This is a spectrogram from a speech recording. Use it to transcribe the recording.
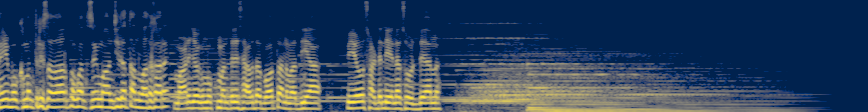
ਅਸੀਂ ਮੁੱਖ ਮੰਤਰੀ ਸਰਦਾਰ ਭਗਵੰਤ ਸਿੰਘ ਮਾਨ ਜੀ ਦਾ ਧੰਨਵਾਦ ਕਰ ਰਹੇ ਮਾਨਯੋਗ ਮੁੱਖ ਮੰਤਰੀ ਸਾਹਿਬ ਦਾ ਬਹੁਤ ਧੰਨਵਾਦੀ ਹਾਂ ਵੀ ਉਹ ਸਾਡੇ ਲਈ ਇਹਨਾਂ ਸੋਚਦੇ ਹਨ।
